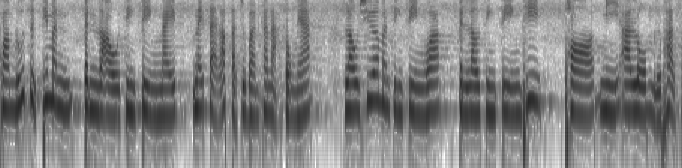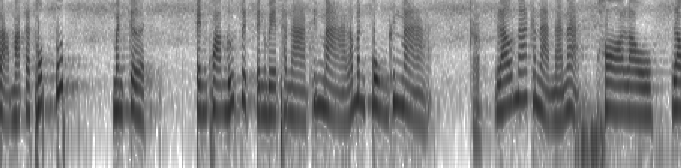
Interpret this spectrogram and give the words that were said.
ความรู้สึกที่มันเป็นเราจริง ๆ ในในแต่ละปัจจุบันขณะตรงเนี้ย เราเชื่อมันจริง ๆ ว่าเป็นเราจริง ๆ ที่พอมีอารมณ์หรือผัสสะมากระทบปุ๊บมันเกิดเป็นความรู้สึกเป็นเวทนาขึ้นมา แล้วมันปรุงขึ้นมา แล้วณขนาดนั้นอะ พอเราเรา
